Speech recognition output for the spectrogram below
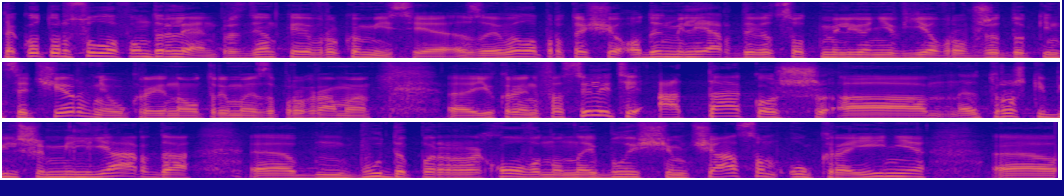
Так, от Урсула фон дер Ляєн, президентка Єврокомісії, заявила про те, що 1 мільярд 900 мільйонів євро вже до кінця червня Україна отримає за програмою Ukraine Facility, а також трошки більше мільярда е, буде перераховано найближчим часом Україні е, е,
